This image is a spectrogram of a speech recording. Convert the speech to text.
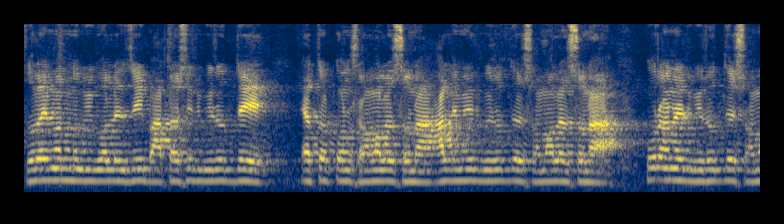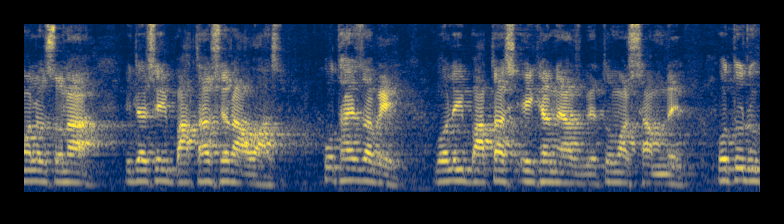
সুলাইমান নবী বলে যে বাতাসের বিরুদ্ধে এতক্ষণ সমালোচনা, আলিমের বিরুদ্ধে সমালোচনা, কোরআনের বিরুদ্ধে সমালোচনা, এটা সেই বাতাসের আওয়াজ। কোথায় যাবে? বলে, বাতাস এইখানে আসবে, তোমার সামনে। কতটুক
